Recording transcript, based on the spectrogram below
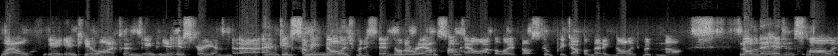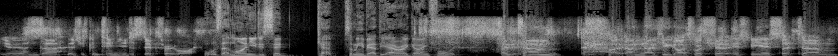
well in, into your life and into your history and uh, and give some acknowledgement. If they're not around somehow, I believe they'll still pick up on that acknowledgement and they'll nod their head and smile at you and uh, as you continue to step through life. What was that line you just said, Cap? Something about the arrow going forward? But, um, I, I don't know if you guys watch uh, SBS that um,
